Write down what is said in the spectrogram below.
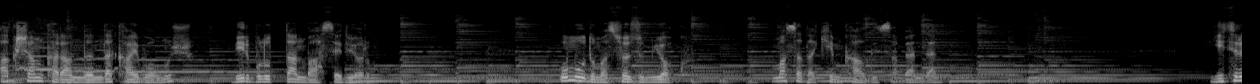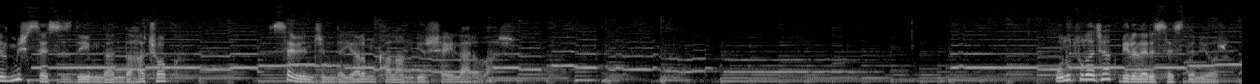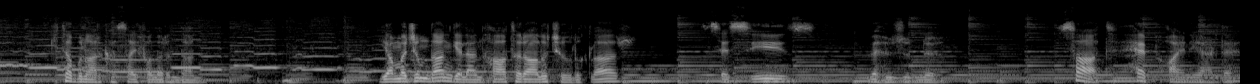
Akşam karanlığında kaybolmuş bir buluttan bahsediyorum. Umuduma sözüm yok. Masada kim kaldıysa benden. Yitirilmiş sessizliğimden daha çok sevincimde yarım kalan bir şeyler var. Unutulacak birileri sesleniyor kitabın arka sayfalarından. Yamacımdan gelen hatıralı çığlıklar sessiz ve hüzünlü. Saat hep aynı yerde.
